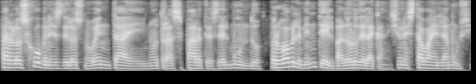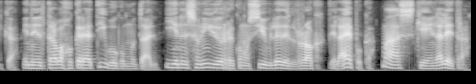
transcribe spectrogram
Para los jóvenes de los 90 en otras partes del mundo, probablemente el valor de la canción estaba en la música, en el trabajo creativo como tal, y en el sonido reconocible del rock de la época, más que en la letra.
